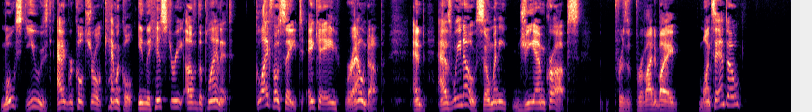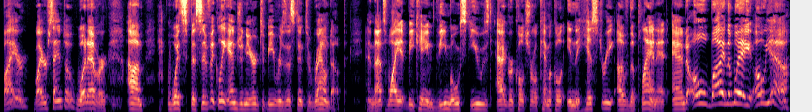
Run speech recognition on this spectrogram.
most used agricultural chemical in the history of the planet. Glyphosate, aka Roundup. And as we know, so many GM crops provided by Monsanto, Bayer, Bayer Santo, whatever, um, was specifically engineered to be resistant to Roundup. And that's why it became the most used agricultural chemical in the history of the planet. And oh, by the way, oh yeah,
